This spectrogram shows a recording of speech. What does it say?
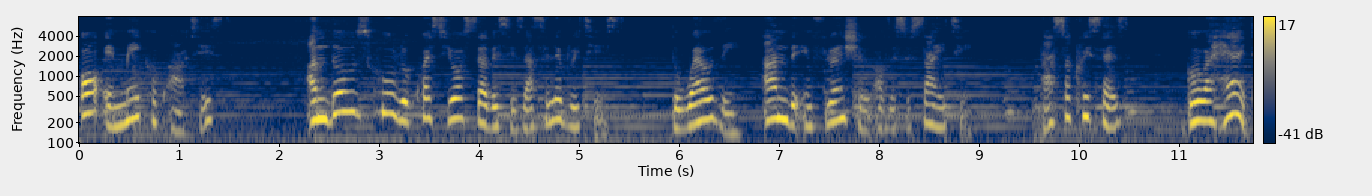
or a makeup artist, and those who request your services are celebrities, the wealthy, and the influential of the society. Pastor Chris says, Go ahead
